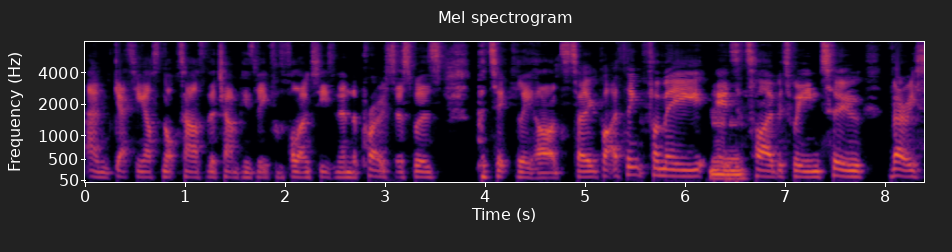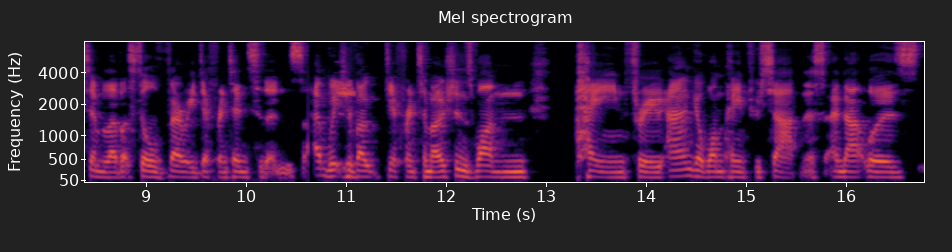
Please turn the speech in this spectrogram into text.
and getting us knocked out of the Champions League for the following season in the process was particularly hard to take. But I think for me, mm. it's a tie between two very similar but still very different incidents, which evoke different emotions. One pain through anger, one pain through sadness. And that was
